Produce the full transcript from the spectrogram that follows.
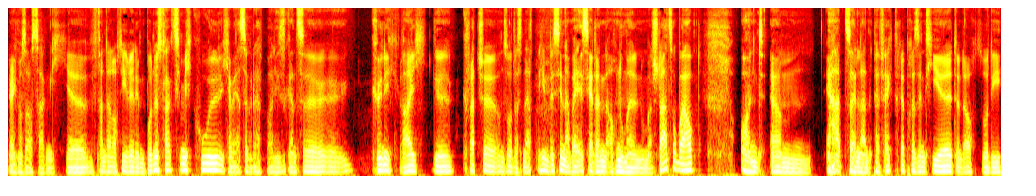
Ja, ich muss auch sagen, ich äh, fand dann auch die Rede im Bundestag ziemlich cool. Ich habe erst so gedacht, boah, dieses ganze äh, Königreich Gequatsche und so, das nervt mich ein bisschen, aber er ist ja dann auch nun mal, nun mal Staatsoberhaupt und ähm, er hat sein Land perfekt repräsentiert und auch so die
